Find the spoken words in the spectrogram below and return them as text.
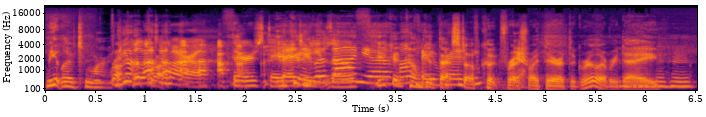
meatloaf tomorrow. Meatloaf tomorrow, Thursday. Veggie meatloaf. lasagna. you can my come get that stuff cooked fresh Yeah. right there at the grill every day. Mm-hmm.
